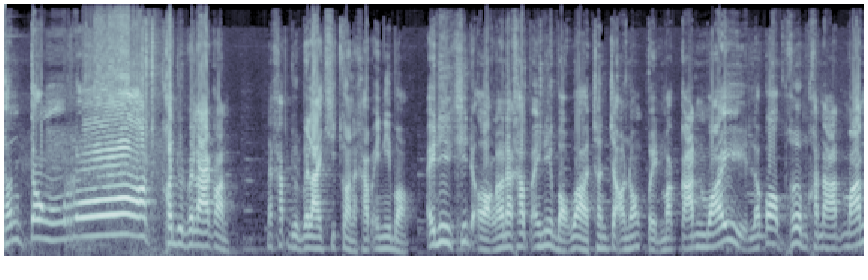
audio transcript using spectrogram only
ฉันต้องรอดขอหยุดเวลาก่อน นะครับหยุดเวลาคิดก่อนนะครับไอ้นี่บอกไอ้นี่คิดออกแล้วนะครับไอ้นี่บอกว่าฉันจะเอาน้องเป็ดมากันไว้ แล้วก็เพิ่มขนาดมัน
